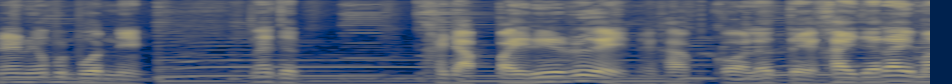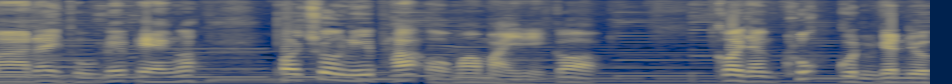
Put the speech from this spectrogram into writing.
นะเนื้อบนๆนี่น่าจะขยับไปเรื่อยๆนะครับ ก็แล้วแต่ใครจะได้มาได้ถูกได้แพงเนาะเพราะช่วงนี้พระออกมาใหม่นี่ก็ ก็ยังคลุกกุ่นกันอยู่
